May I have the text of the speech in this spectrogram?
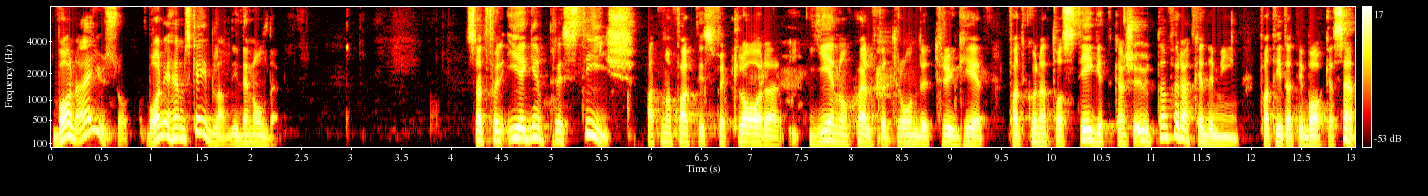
barn är ju så. Barn är hemska ibland i den åldern. Så att för egen prestige, att man faktiskt förklarar genom självförtroende, trygghet, för att kunna ta steget kanske utanför akademin, för att hitta tillbaka sen.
